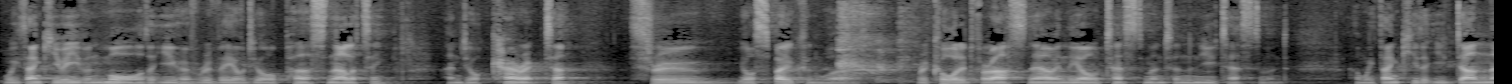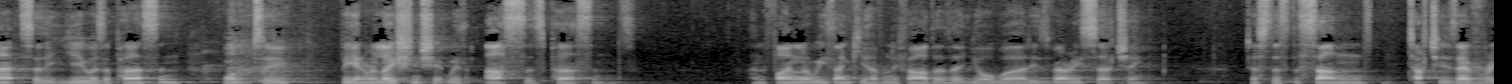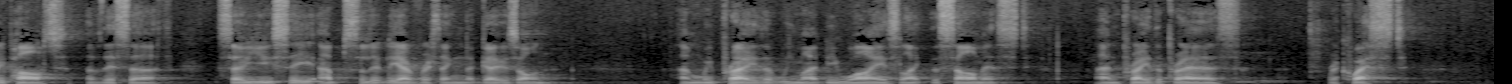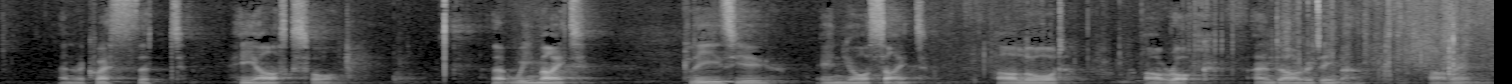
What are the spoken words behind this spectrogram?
We thank you even more that you have revealed your personality and your character through your spoken word, recorded for us now in the Old Testament and the New Testament. And we thank you that you've done that so that you as a person want to be in relationship with us as persons. And finally, we thank you, Heavenly Father, that your word is very searching. Just as the sun touches every part of this earth, so you see absolutely everything that goes on. And we pray that we might be wise like the psalmist and pray the prayers request and requests that he asks for, that we might please you in your sight, our Lord, our rock, and our Redeemer. Amen.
